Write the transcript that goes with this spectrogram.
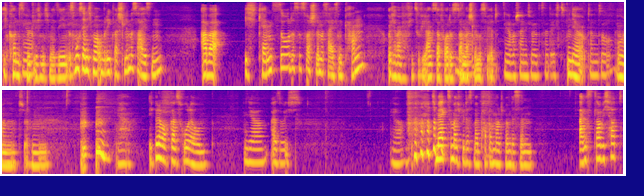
Ich konnte es Ja. wirklich nicht mehr sehen. Es muss ja nicht mal unbedingt was Schlimmes heißen, aber ich kenne es so, dass es was Schlimmes heißen kann und ich habe einfach viel zu viel Angst davor, dass es dann Ja. was Schlimmes wird. Ja, wahrscheinlich, weil es halt echt Ja. dann so Und ähm, ja, ich bin aber auch ganz froh darum. Ja, also ich. Ja. Ich merke zum Beispiel, dass mein Papa manchmal ein bisschen Angst, glaube ich, hat.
